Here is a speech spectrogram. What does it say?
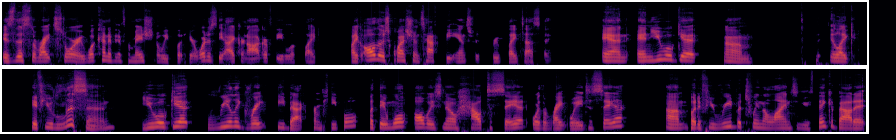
Is this the right story? What kind of information do we put here? What does the iconography look like? Like all those questions have to be answered through playtesting, and and you will get um like if you listen you will get really great feedback from people but they won't always know how to say it or the right way to say it um, but if you read between the lines and you think about it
